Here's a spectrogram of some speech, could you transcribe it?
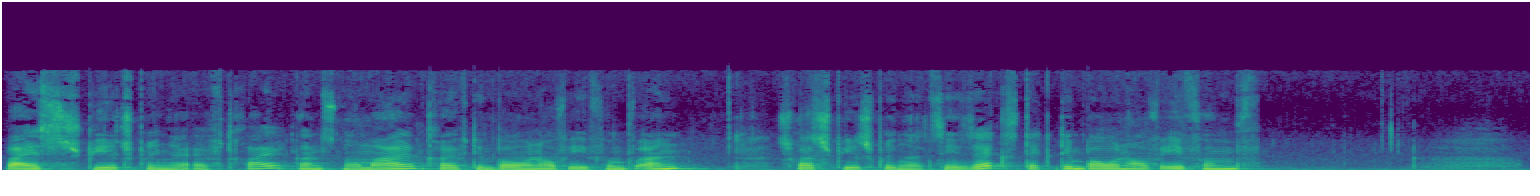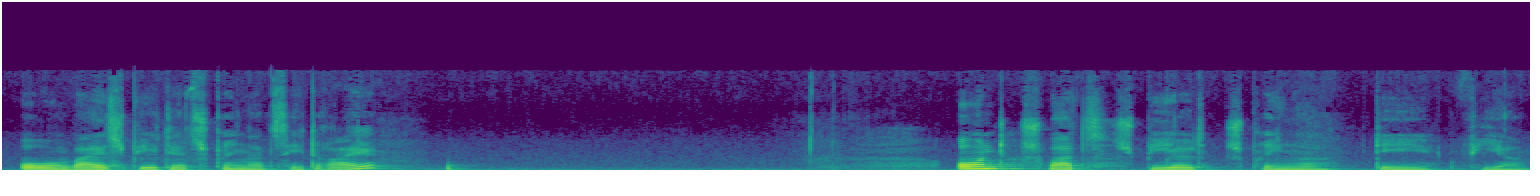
Weiß spielt Springer F3, ganz normal, greift den Bauern auf E5 an. Schwarz spielt Springer C6, deckt den Bauern auf E5. Und Weiß spielt jetzt Springer C3. Und Schwarz spielt Springer D4.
